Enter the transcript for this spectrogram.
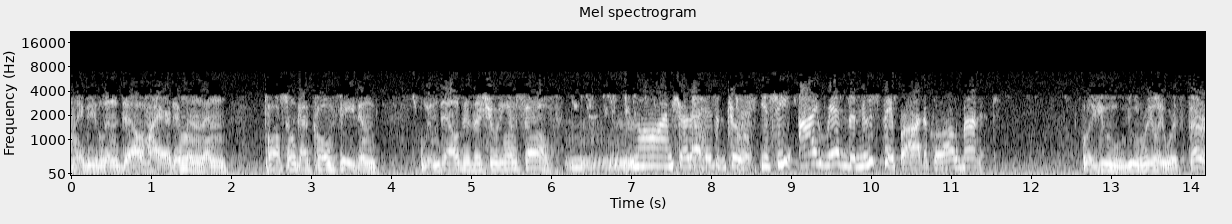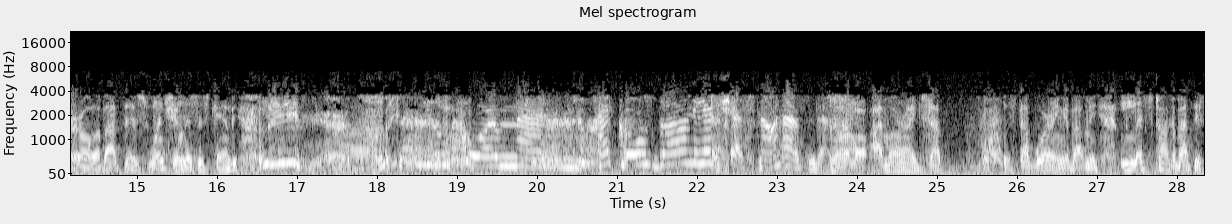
Maybe Lindell hired him, and then Paulson got cold feet, and Lindell did the shooting himself. Mm, No, I'm sure that isn't true. You see, I read the newspaper article all about it. Well, you you really were thorough about this, weren't you, Mrs. Canby? You poor man. That cold's gone to your chest now, hasn't it? No, I'm all, I'm all right. Stop stop worrying about me. Let's talk about this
